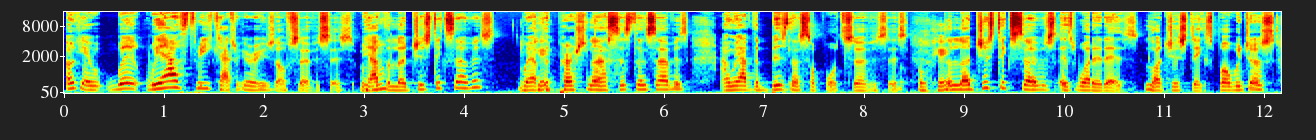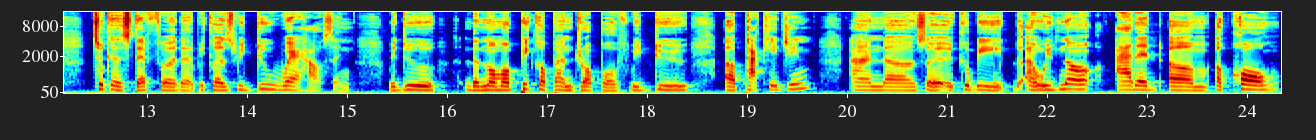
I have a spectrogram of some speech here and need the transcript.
Okay, we, we have three categories of services. We mm-hmm. have the logistics service, we okay. have the personal assistance service, and we have the business support services. Okay. The logistics service is what it is, logistics, but we just took it a step further because we do warehousing. We do the normal pick up and drop off. We do uh, packaging, and uh, so it could be, and we've now added um, a call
